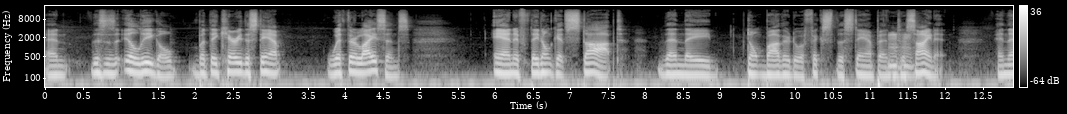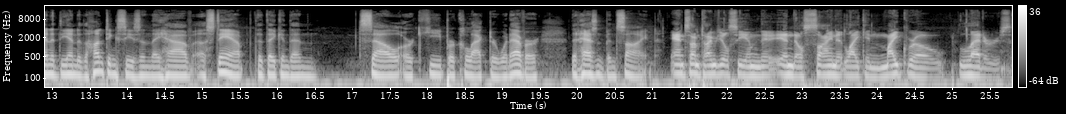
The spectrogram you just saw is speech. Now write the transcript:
and this is illegal but they carry the stamp with their license and if they don't get stopped then they don't bother to affix the stamp and to Mhm. sign it and then at the end of the hunting season they have a stamp that they can then sell or keep or collect or whatever that hasn't been signed and sometimes you'll see them and they'll sign it like in micro letters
